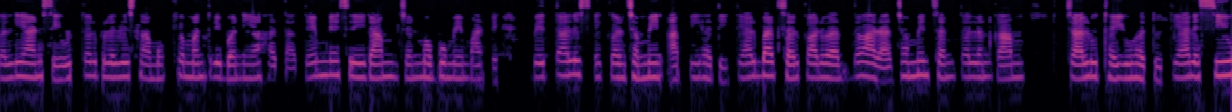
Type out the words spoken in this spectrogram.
કલ્યાણસિંહ ઉત્તર પ્રદેશના મુખ્યમંત્રી બન્યા હતા. તેમણે શ્રી રામ જન્મભૂમિ માટે બેતાલીસ એકર જમીન આપી હતી. ત્યારબાદ સરકાર દ્વારા જમીન સંકલન કામ ચાલુ થયું હતું ત્યારે શિવ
